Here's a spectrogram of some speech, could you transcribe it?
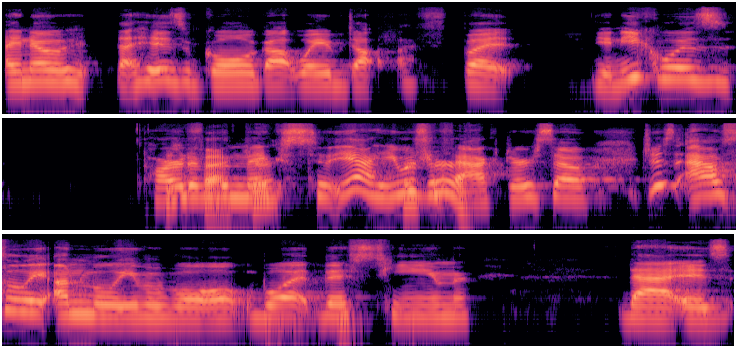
I know that his goal got waved off, but Jenik was part of the mix. To, yeah, he was sure. a factor. So just absolutely unbelievable what this team that is.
